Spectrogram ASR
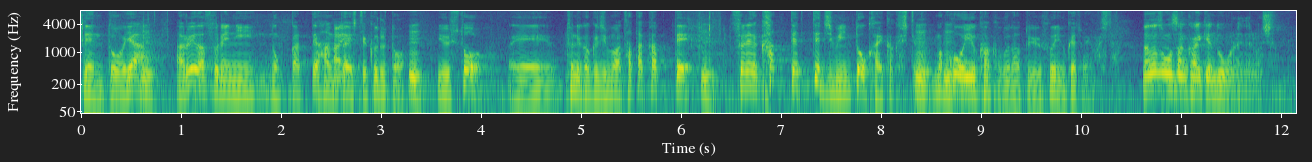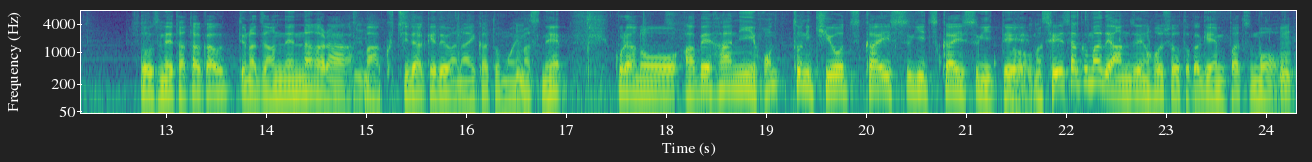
伝統や、あるいはそれに乗っかって反対してくるとい。う人を、えー、とにかく自分は戦って、それで勝っていって自民党を改革していく、まあ、こういう覚悟だというふうに受け止めました。長妻さん会見どうご覧になりました？そうですね。戦うっていうのは残念ながら、うん、まあ、口だけではないかと思いますね、うん、これあの、安倍派に本当に気を使いすぎ、使いすぎて、まあ、政策まで安全保障とか原発も、うん、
